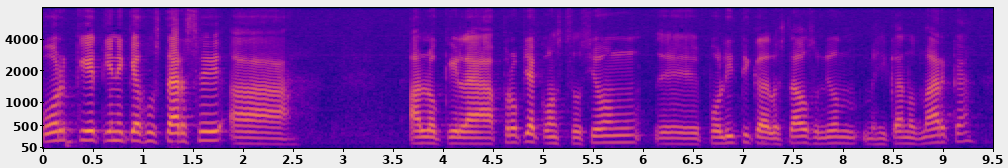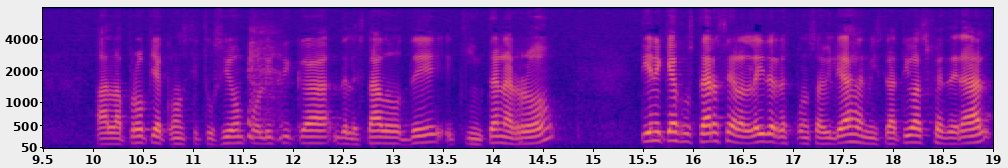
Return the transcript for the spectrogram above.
porque tiene que ajustarse a, a lo que la propia Constitución eh, Política de los Estados Unidos Mexicanos marca, a la propia Constitución Política del Estado de Quintana Roo, tiene que ajustarse a la Ley de Responsabilidades Administrativas Federal,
